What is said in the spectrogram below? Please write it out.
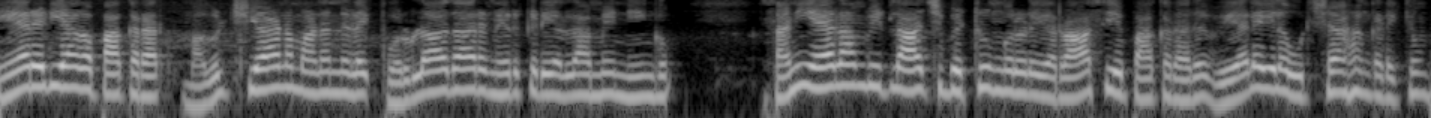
நேரடியாக பார்க்கிறார். மகிழ்ச்சியான மனநிலை பொருளாதார நெருக்கடி எல்லாமே நீங்கும். சனி ஏழாம் வீட்டில் ஆட்சி பெற்று உங்களுடைய ராசியை பார்க்கறாரு. வேலையில உற்சாகம் கிடைக்கும்.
